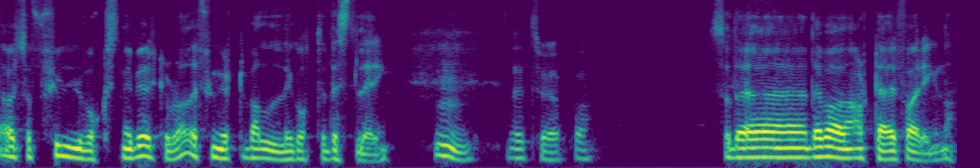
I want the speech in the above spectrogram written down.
altså fullvoksne bjørkeblad, det fungerte veldig godt til destillering. Mm. Det tror jeg på. Så det, det var en artig erfaring. da.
